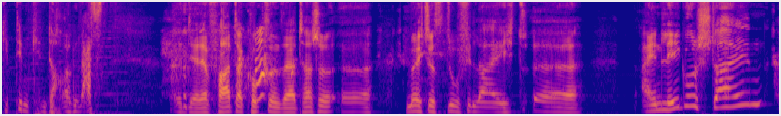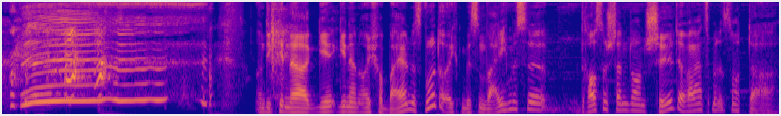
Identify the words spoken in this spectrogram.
gib dem Kind doch irgendwas. Der, der Vater guckt so in seiner Tasche, äh, möchtest du vielleicht äh, ein Legostein? Äh. Und die Kinder ge gehen an euch vorbei und es wundert euch ein bisschen, weil eigentlich müsste, draußen stand noch ein Schild, der Weihnachtsmann ist noch da.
